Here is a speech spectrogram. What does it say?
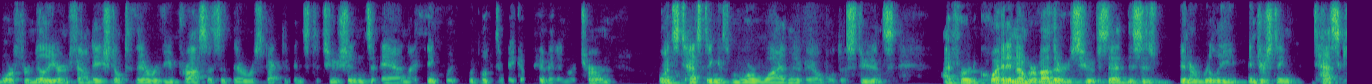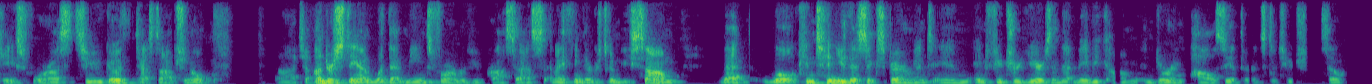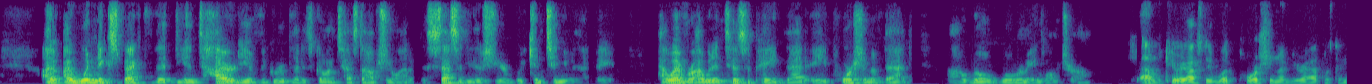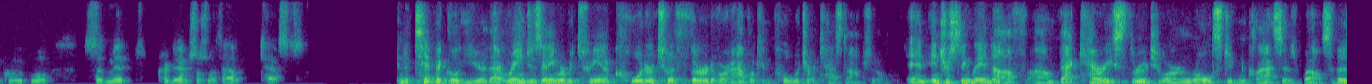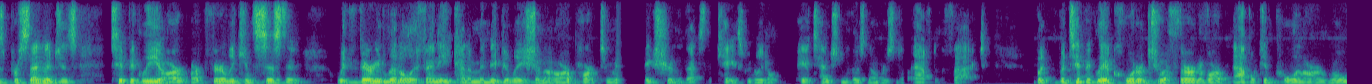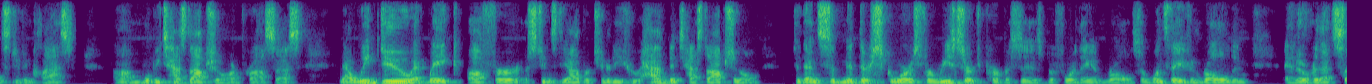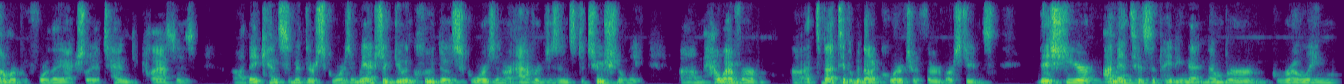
more familiar and foundational to their review process at their respective institutions, and I think would, would look to make a pivot and return once testing is more widely available to students. I've heard quite a number of others who have said this has been a really interesting test case for us to go test optional, uh, to understand what that means for our review process. And I think there's going to be some that will continue this experiment in, in future years and that may become enduring policy at their institution. So I, I wouldn't expect that the entirety of the group that has gone test optional out of necessity this year would continue in that vein. However, I would anticipate that a portion of that uh, will, will remain long term out of curiosity, what portion of your applicant group will submit credentials without tests? In a typical year, that ranges anywhere between a quarter to a third of our applicant pool, which are test optional. And interestingly enough, um, that carries through to our enrolled student class as well. So those percentages typically are, are fairly consistent with very little, if any, kind of manipulation on our part to make, sure that that's the case. We really don't pay attention to those numbers until after the fact. But, but typically a quarter to a third of our applicant pool in our enrolled student class um, will be test optional in our process. Now we do at Wake offer students the opportunity who have been test optional to then submit their scores for research purposes before they enroll. So once they've enrolled and, and over that summer before they actually attend classes, uh, they can submit their scores. And we actually do include those scores in our averages institutionally. Um, however, uh, it's about typically about a quarter to a third of our students. This year, I'm anticipating that number growing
